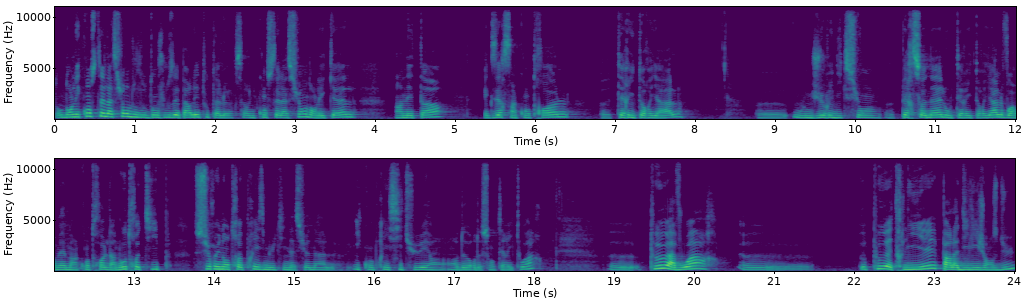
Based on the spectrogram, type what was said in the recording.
Donc, dans les constellations dont je vous ai parlé tout à l'heure, c'est une constellation dans lesquelles un État exerce un contrôle euh, territorial euh, ou une juridiction euh, personnelle ou territoriale, voire même un contrôle d'un autre type sur une entreprise multinationale, y compris située en, dehors de son territoire, peut avoir, peut être lié par la diligence due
